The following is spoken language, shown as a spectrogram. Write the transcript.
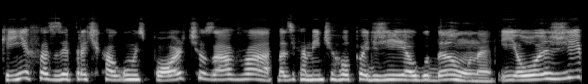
Quem ia fazer praticar algum esporte usava basicamente roupa de algodão, né? E hoje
